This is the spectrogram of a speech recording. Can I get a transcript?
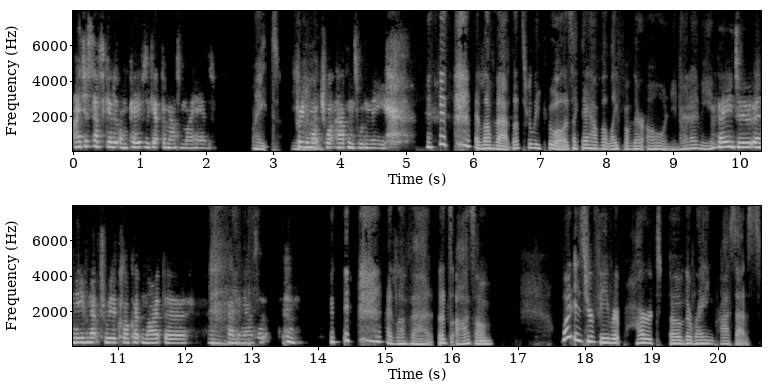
I just have to get it on paper to get them out of my head. Right. Yeah. Pretty much what happens with me. I love that. That's really cool. It's like they have a life of their own. You know what I mean? They do. And even at three o'clock at night, they're having at it. I love that. That's awesome. What is your favorite part of the writing process?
